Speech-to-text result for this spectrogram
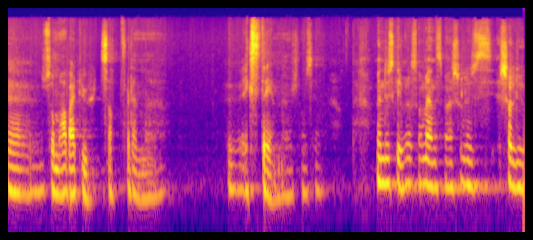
eh, som har vært utsatt for denne eh, ekstreme sånn. Men du skriver også om en som er sjalu, sjalu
